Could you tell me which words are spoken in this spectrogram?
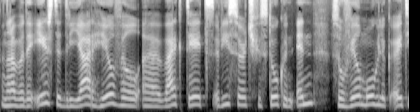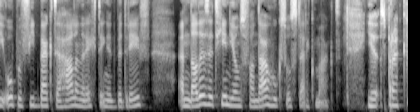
En dan hebben we de eerste drie jaar heel veel uh, werktijd, research gestoken in zoveel mogelijk uit die open feedback te halen richting het bedrijf. En dat is hetgeen die ons vandaag ook zo sterk maakt. Je sprak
